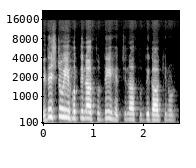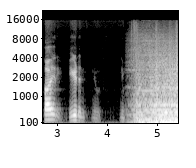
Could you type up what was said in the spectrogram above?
ಇದಿಷ್ಟು ಈ ಹೊತ್ತಿನ ಸುದ್ದಿ ಹೆಚ್ಚಿನ ಸುದ್ದಿಗಾಗಿ ನೋಡ್ತಾ ಇರಿ. ಈಡನ್ಸ್ ನ್ಯೂಸ್. 你。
